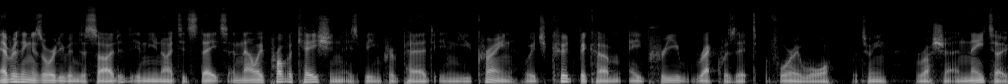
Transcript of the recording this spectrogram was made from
Everything has already been decided in the United States, and now a provocation is being prepared in Ukraine, which could become a prerequisite for a war between Russia and NATO.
